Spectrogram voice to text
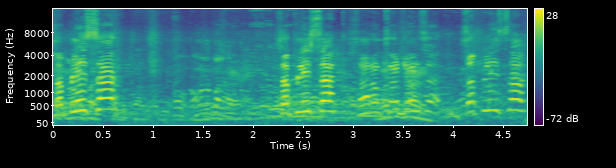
Sir please sir sir please sir. Sir please sir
